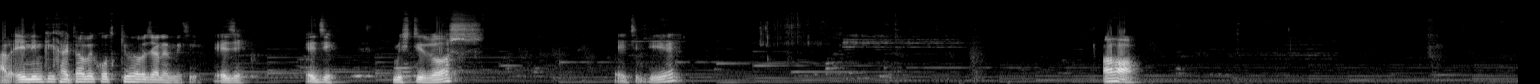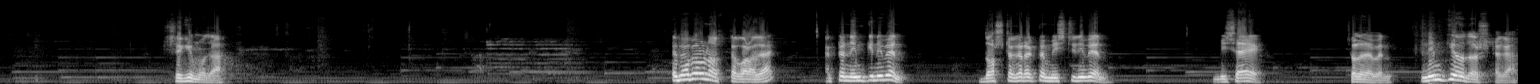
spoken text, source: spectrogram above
আর এই নিমকি খাইতে হবে কীভাবে জানেন নাকি? এই যে এই যে মিষ্টির রস এই যে দিয়ে। আহা সে কি মজা? এভাবেও নাস্তা করা যায়। একটা নিমকি নেবেন দশ টাকার একটা মিষ্টি নেবেন মিশায়ে চলে যাবেন। নিমকিও দশ টাকা।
